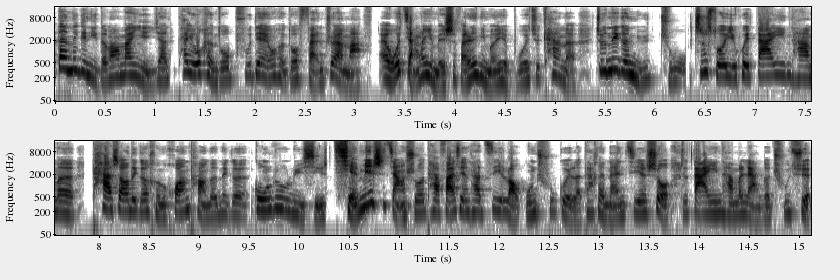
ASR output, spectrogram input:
但那个你的妈妈也一样，她有很多铺垫，有很多反转嘛。哎，我讲了也没事，反正你们也不会去看的。就那个女主之所以会答应他们踏上那个很荒唐的那个公路旅行，前面是讲说她发现她自己老公出轨了，她很难接受，就答应他们两个出去。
